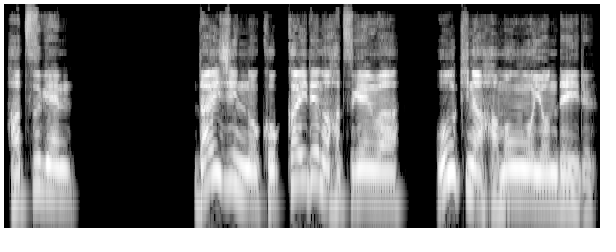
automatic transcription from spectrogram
発言。大臣の国会での発言は大きな波紋を呼んでいる。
